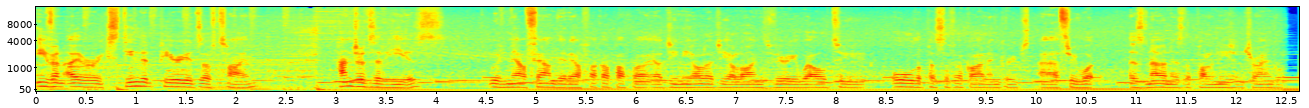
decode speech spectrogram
even over extended periods of time, hundreds of years. We've now found that our whakapapa, our genealogy aligns very well to all the Pacific Island groups uh, through what is known as the Polynesian Triangle.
